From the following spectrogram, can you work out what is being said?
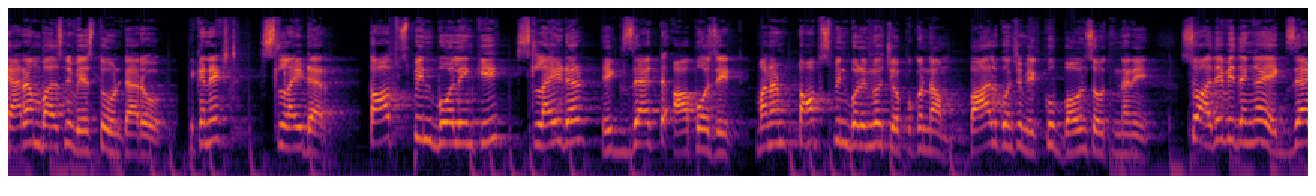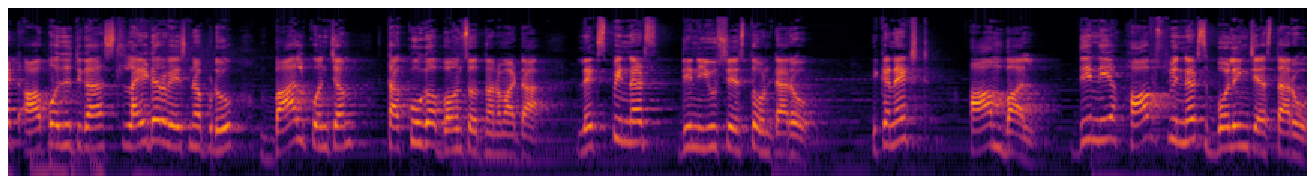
క్యారమ్ బాల్స్ని వేస్తూ ఉంటారు. ఇక నెక్స్ట్ స్లైడర్. టాప్ స్పిన్ బౌలింగ్కి స్లైడర్ ఎగ్జాక్ట్ ఆపోజిట్. మనం టాప్ స్పిన్ బౌలింగ్లో చెప్పుకున్నాం. బాల్ కొంచెం ఎక్కువ బౌన్స్ అవుతుందని. సో అదే విధంగా ఎగ్జాక్ట్ ఆపోజిట్గా స్లైడర్ వేసినప్పుడు బాల్ కొంచెం తక్కువగా బౌన్స్ అవుతుంది అనమాట లెగ్ స్పిన్నర్స్ దీన్ని యూజ్ చేస్తూ ఉంటారు. ఇక నెక్స్ట్ ఆమ్ బాల్. దీన్ని హాఫ్ స్పిన్నర్స్ బౌలింగ్ చేస్తారు.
